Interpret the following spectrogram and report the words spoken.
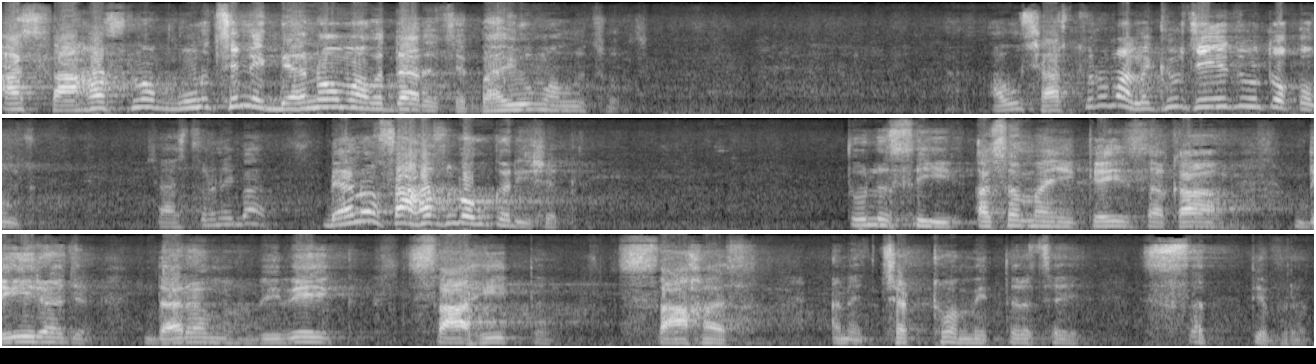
આ સાહસનો ગુણ છે ને બહેનોમાં વધારે છે, ભાઈઓમાં ઓછો છે. આવું શાસ્ત્રોમાં લખ્યું છે એ જ હું તો કહું છું. શાસ્ત્રોની વાત બેનો સાહસ બહુ કરી શકે. તુલસી અસમય કહી સખા, ધીરજ, ધર્મ, વિવેક, સાહિત્ય, સાહસ અને છઠ્ઠો મિત્ર છે સત્યવ્રત.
